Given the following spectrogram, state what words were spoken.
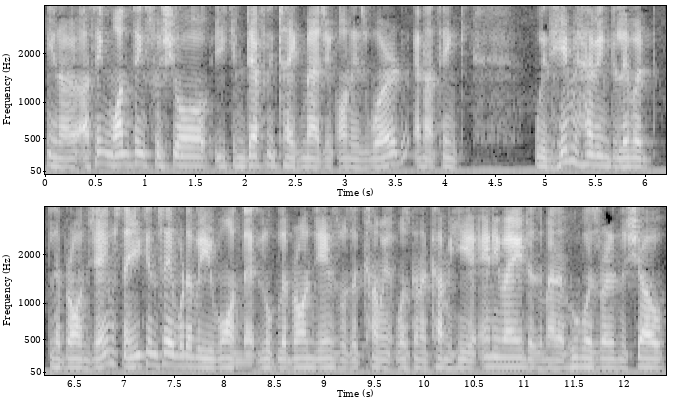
you know, I think one thing's for sure, you can definitely take Magic on his word, and I think with him having delivered LeBron James, now you can say whatever you want that look, LeBron James was a coming was going to come here anyway. Doesn't matter who was running the show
